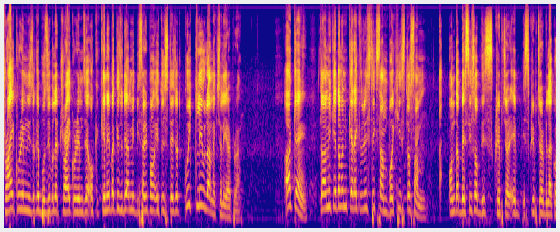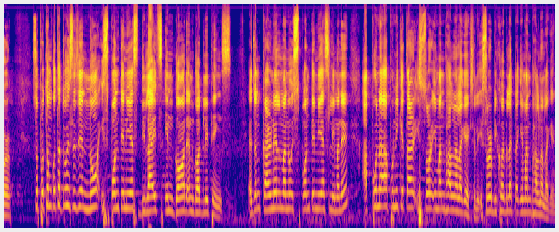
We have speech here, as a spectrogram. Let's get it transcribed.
ট্ৰাই কৰিম নিজকে বুজিবলৈ ট্ৰাই কৰিম যে অ'কে কেনেবাকৈ যদি আমি বিচাৰি পাওঁ এইটো ষ্টেজত কুইকলি ওলাম একচুৱেলি ইয়াৰ পৰা অ'কে তো আমি কেইটামান কেৰেক্টাৰিষ্টিক চাম বৈশিষ্ট্য some on the basis of this scripture এই স্ক্ৰিপচাৰবিলাকৰ চ' প্ৰথম কথাটো হৈছে যে no' spontaneous delights in God and godly things এজন কাৰ্নেল মানুহ স্পণ্টেনিয়াছলি মানে আপোনা আপুনিকে তাৰ ঈশ্বৰ ইমান ভাল নালাগে একচুৱেলি ঈশ্বৰৰ বিষয়বিলাক তাক ইমান ভাল নালাগে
